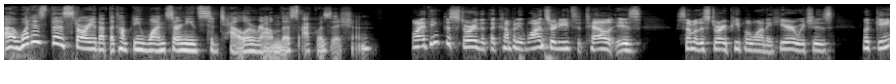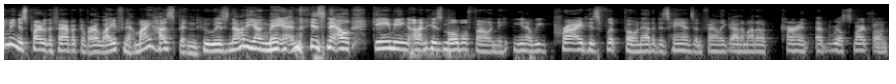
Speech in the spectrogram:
Uh, what is the story that the company wants or needs to tell around this acquisition? Well, I think the story that the company wants or needs to tell is some of the story people want to hear, which is look, gaming is part of the fabric of our life now. My husband, who is not a young man, is now gaming on his mobile phone. You know, we pried his flip phone out of his hands and finally got him on a current, a real smartphone.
